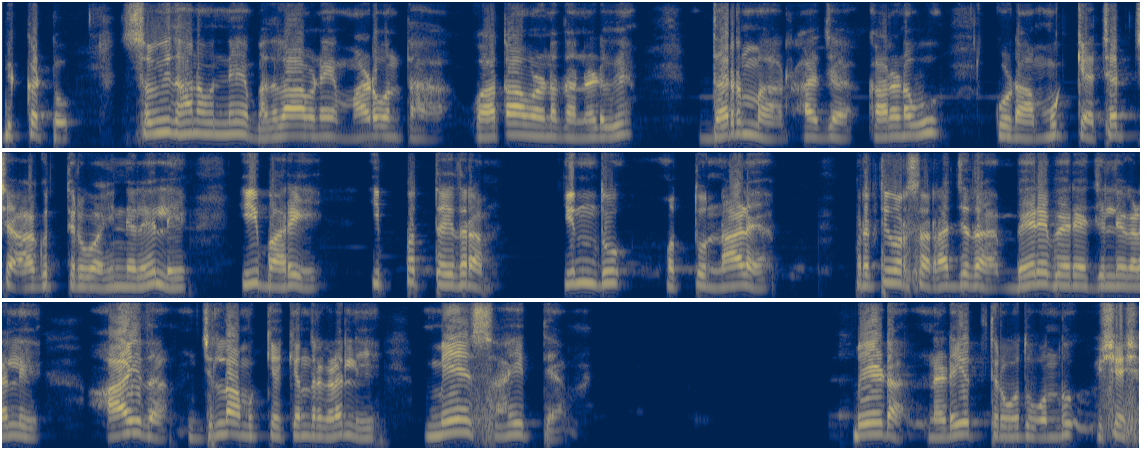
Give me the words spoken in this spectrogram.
ಬಿಕ್ಕಟ್ಟು, ಸಂವಿಧಾನವನ್ನೇ ಬದಲಾವಣೆ ಮಾಡುವಂತಹ ವಾತಾವರಣದ ನಡುವೆ ಧರ್ಮ ರಾಜಕಾರಣವೂ ಕೂಡ ಮುಖ್ಯ ಚರ್ಚೆ ಆಗುತ್ತಿರುವ ಹಿನ್ನೆಲೆಯಲ್ಲಿ ಈ ಬಾರಿ ಇಪ್ಪತ್ತೈದರ ಇಂದು ಮತ್ತು ನಾಳೆ ಪ್ರತಿ ವರ್ಷ ರಾಜ್ಯದ ಬೇರೆ ಬೇರೆ ಜಿಲ್ಲೆಗಳಲ್ಲಿ ಆಯ್ದ ಜಿಲ್ಲಾ ಮುಖ್ಯ ಕೇಂದ್ರಗಳಲ್ಲಿ ಮೇ ಸಾಹಿತ್ಯ ಬೇಡ ನಡೆಯುತ್ತಿರುವುದು ಒಂದು ವಿಶೇಷ.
